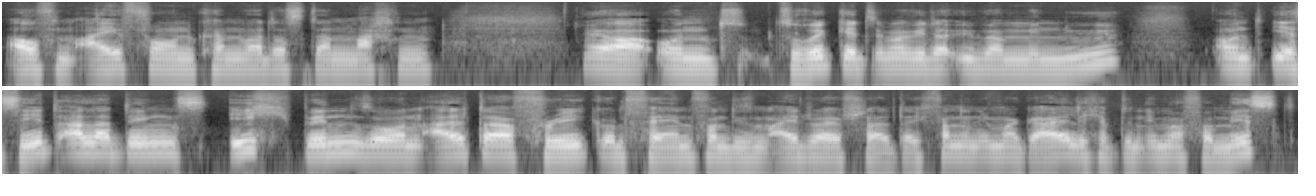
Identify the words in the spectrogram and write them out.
auf dem iPhone können wir das dann machen. Ja, und zurück geht es immer wieder über Menü. Und ihr seht allerdings, ich bin so ein alter Freak und Fan von diesem iDrive-Schalter. Ich fand den immer geil, ich habe den immer vermisst.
